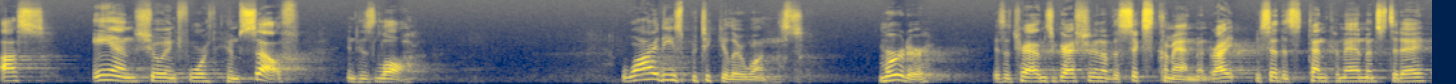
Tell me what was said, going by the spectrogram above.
us and showing forth himself in his law. Why these particular ones? Murder is a transgression of the sixth commandment, right? We said the Ten Commandments today.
